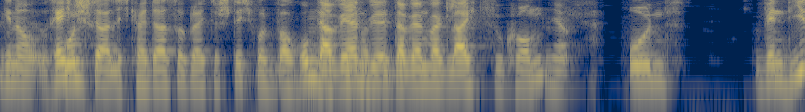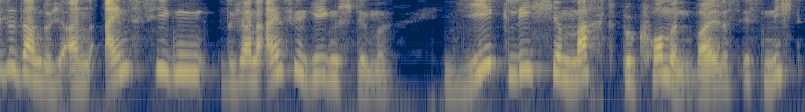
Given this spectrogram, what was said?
Genau, Rechtsstaatlichkeit, und da ist auch gleich das Stichwort, warum da werden so wir, Da werden wir gleich zu kommen. Ja. Und wenn diese dann durch einen einzigen, durch eine einzige Gegenstimme jegliche Macht bekommen, weil das ist nicht,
